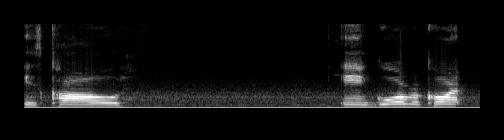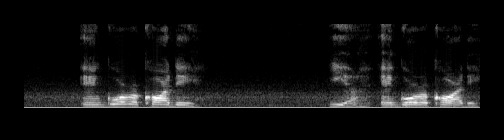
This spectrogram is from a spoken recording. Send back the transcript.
is called Angora Card Angora Cardi. Yeah, Angora Cardi.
